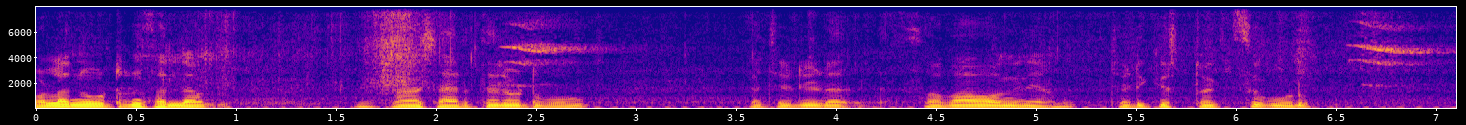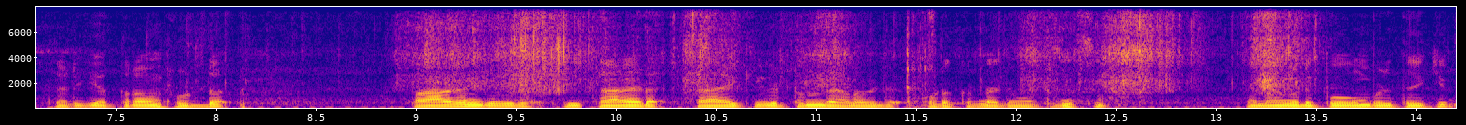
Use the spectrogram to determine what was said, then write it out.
ഉള്ള ന്യൂട്രൻസ് എല്ലാം ആ ശരത്തിലോട്ട് പോകും. ആ ചെടിയുടെ സ്വഭാവം അങ്ങനെയാണ്. ചെടിക്ക് സ്ട്രെക്സ് കൂടും. ചെടിക്ക് എത്രയും ഫുഡ് പാകം ചെയ്ത് ഈ കായയുടെ കായക്ക് കിട്ടുന്ന അളവിൽ കൊടുക്കേണ്ട ന്യൂട്രൻസും എല്ലാം കൂടി പോകുമ്പോഴത്തേക്കും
